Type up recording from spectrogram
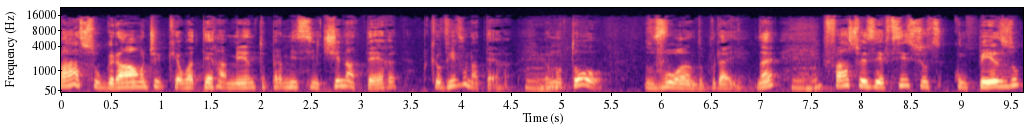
faço o ground, que é o aterramento, para me sentir na terra, porque eu vivo na terra. Uhum. Eu não estou voando por aí, né? Uhum. Faço exercícios com peso.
